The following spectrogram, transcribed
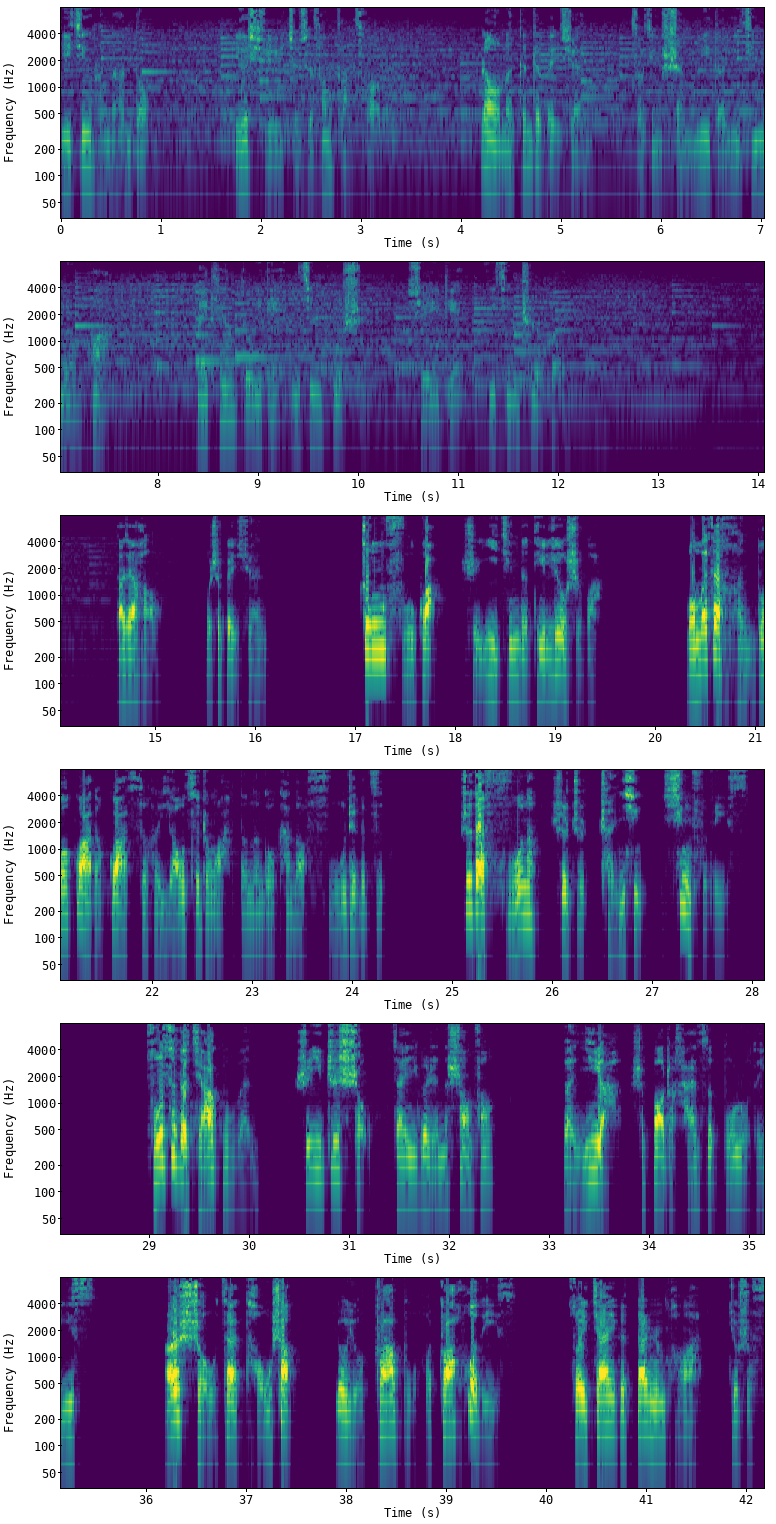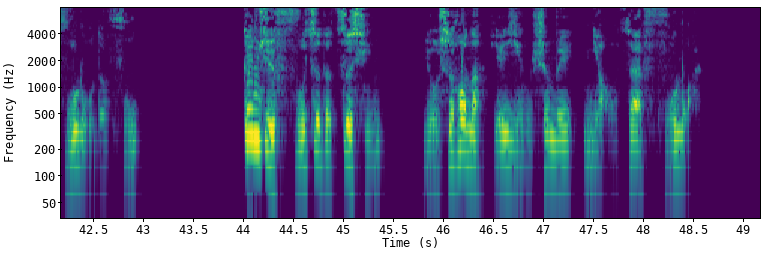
易经很难懂，也许只是方法错了。让我们跟着北玄走进神秘的易经文化，每天读一点易经故事，学一点易经智慧。大家好，我是北玄。中孚卦是易经的第六十卦。我们在很多卦的卦辞和爻辞中啊，都能够看到“福”这个字。知道“福”呢，是指诚信、幸福的意思。福字的甲骨文是一只手在一个人的上方，本意啊是抱着孩子哺乳的意思，而手在头上又有抓捕和抓获的意思，所以加一个单人旁啊，就是俘虏的“俘”。根据福字的字形，有时候呢也引申为鸟在孵卵，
